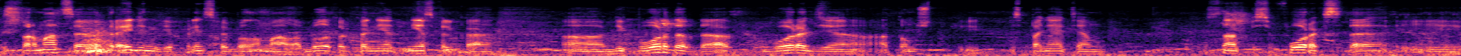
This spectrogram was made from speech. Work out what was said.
информации о трейдинге, в принципе, было мало. Было только не- несколько э, бигбордов да, в городе о том, что и, с понятием с надписью Форекс, да, и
